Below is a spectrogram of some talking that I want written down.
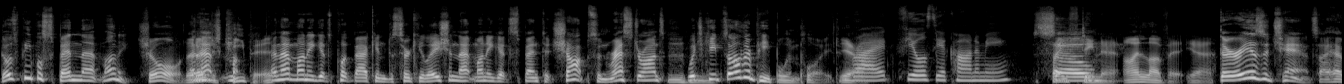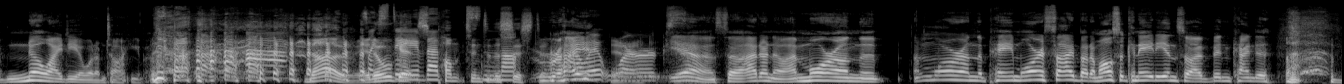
Those people spend that money. Sure. They And don't that just mo- keep it. And that money gets put back into circulation. That money gets spent at shops and restaurants, Mm-hmm. which keeps other people employed. Yeah. Right. Fuels the economy. Safety net. I love it. Yeah. There is a chance. I have no idea what I'm talking about. No, it like, all Steve, gets pumped into the not system. how Right? it works. yeah. So I don't know. I'm more on the I'm more on the pay more side, but I'm also Canadian, so I've been kind of You've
